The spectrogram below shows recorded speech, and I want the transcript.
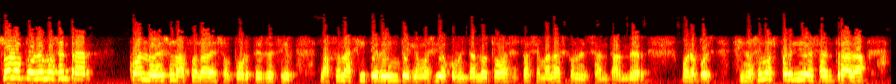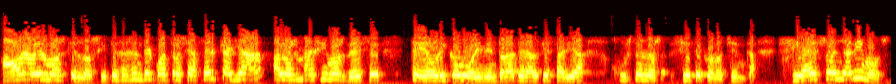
solo podemos entrar cuando es una zona de soporte, es decir, la zona 720 que hemos ido comentando todas estas semanas con el Santander. Bueno, pues si nos hemos perdido esa entrada, ahora vemos que en los 764 se acerca ya a los máximos de ese teórico movimiento lateral que estaría justo en los 7,80. Si a eso añadimos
